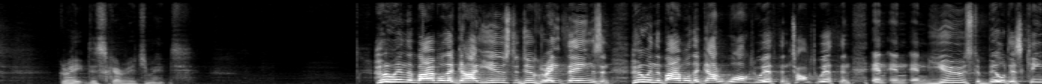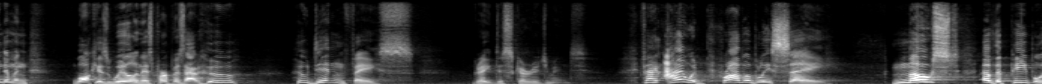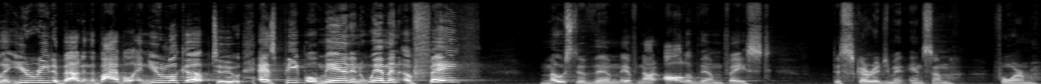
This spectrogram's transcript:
great discouragement? Who in the Bible that God used to do great things, and who in the Bible that God walked with and talked with and, and, and, and used to build his kingdom and walk his will and his purpose out, who, who didn't face great discouragement? In fact, I would probably say most of the people that you read about in the Bible and you look up to as people, men and women of faith, most of them, if not all of them, faced discouragement in some form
